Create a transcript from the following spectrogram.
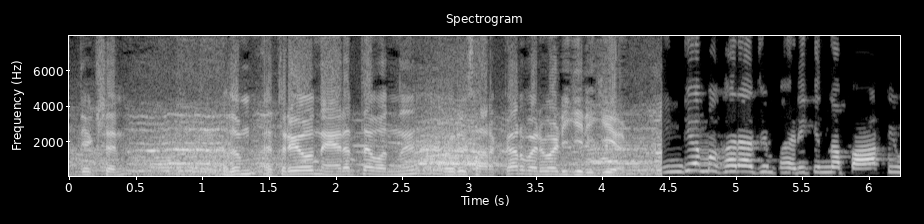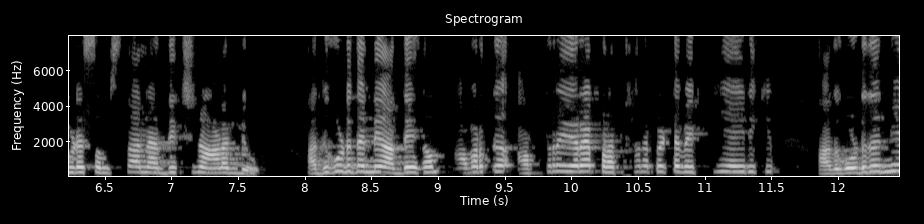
അധ്യക്ഷൻ അതും എത്രയോ നേരത്തെ വന്ന് ഒരു സർക്കാർ പരിപാടിക്ക് ഇരിക്കുകയാണ്. ഇന്ത്യ മഹാരാജ്യം ഭരിക്കുന്ന പാർട്ടിയുടെ സംസ്ഥാന അധ്യക്ഷനാണല്ലോ. അതുകൊണ്ട് തന്നെ അദ്ദേഹം അവർക്ക് അത്രയേറെ പ്രധാനപ്പെട്ട വ്യക്തിയായിരിക്കും. അതുകൊണ്ട് തന്നെ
